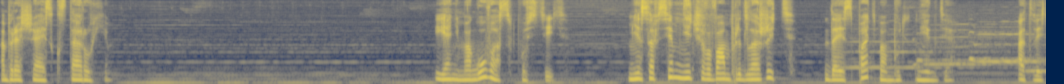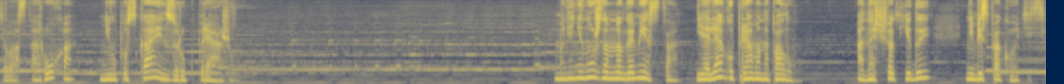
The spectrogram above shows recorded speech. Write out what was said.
обращаясь к старухе. «Я не могу вас впустить. Мне совсем нечего вам предложить, да и спать вам будет негде», — ответила старуха, не упуская из рук пряжу. «Мне не нужно много места, я лягу прямо на полу. А насчет еды не беспокойтесь,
